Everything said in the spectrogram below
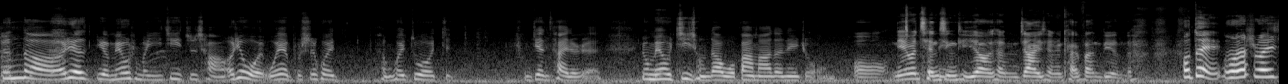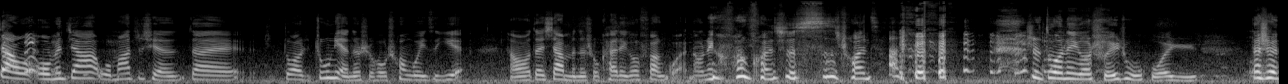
真的，而且也没有什么一技之长，而且我我也不是会很会做这福建菜的人，又没有继承到我爸妈的那种。哦，你要不要前情提要一下，你们家以前是开饭店的？哦，对，我要说一下，我我们家我妈之前在多少中年的时候创过一次业，然后在厦门的时候开了一个饭馆，然后那个饭馆是四川菜，是做那个水煮活鱼。但是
